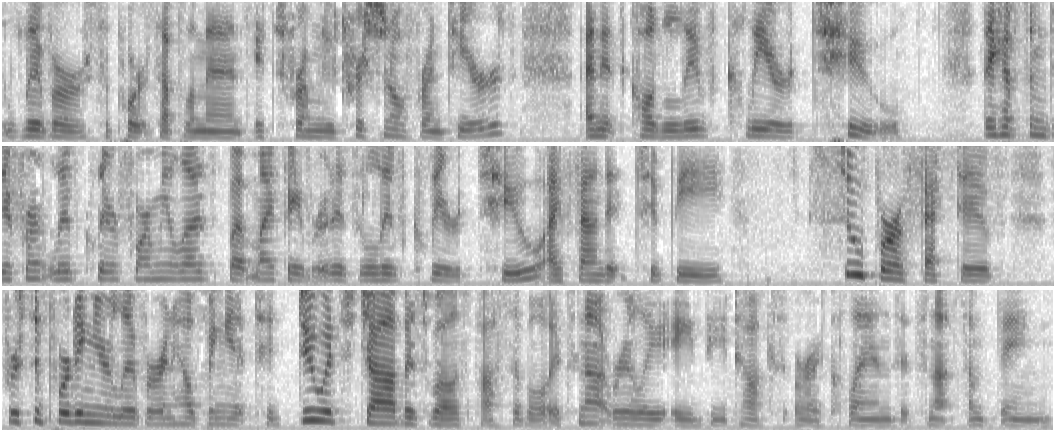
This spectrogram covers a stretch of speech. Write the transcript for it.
liver support supplement. It's from Nutritional Frontiers and it's called Live Clear 2. They have some different Live Clear formulas, but my favorite is Live Clear 2. I found it to be super effective for supporting your liver and helping it to do its job as well as possible. It's not really a detox or a cleanse. It's not something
